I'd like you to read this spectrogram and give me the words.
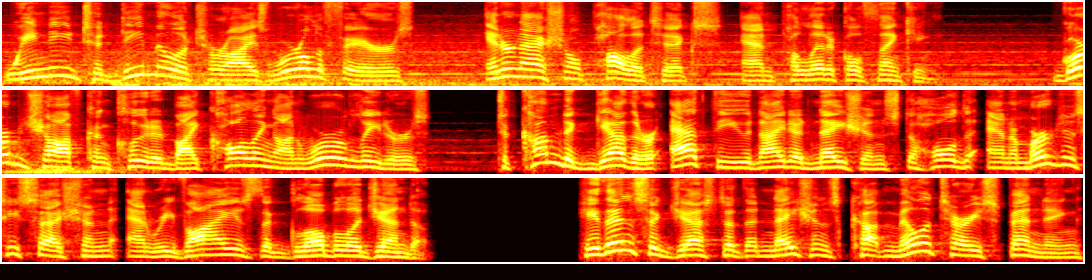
we need to demilitarize world affairs international politics, and political thinking. Gorbachev concluded by calling on world leaders to come together at the United Nations to hold an emergency session and revise the global agenda. He then suggested that nations cut military spending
